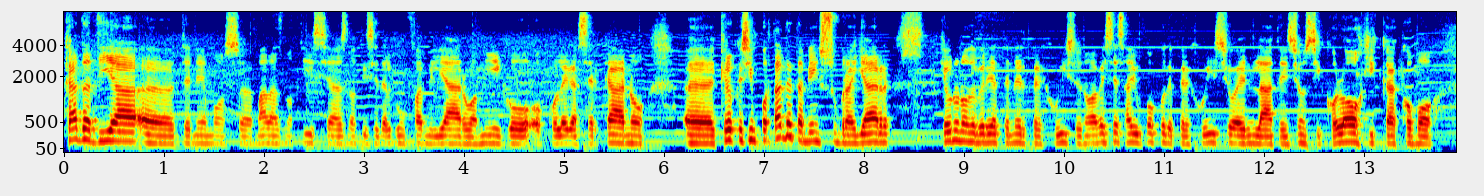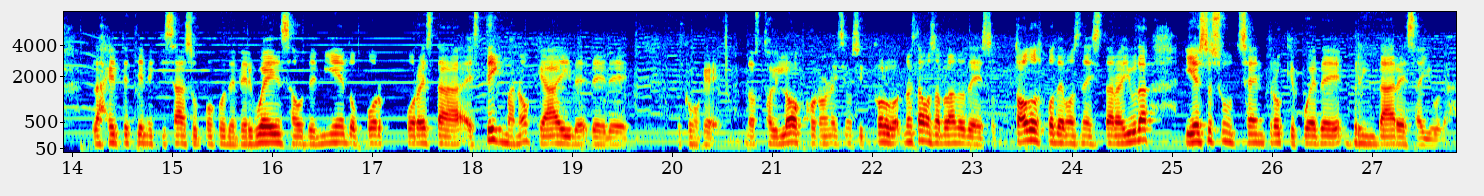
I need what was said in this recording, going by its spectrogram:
cada día uh, tenemos uh, malas noticias, noticias de algún familiar o amigo o colega cercano. Uh, creo que es importante también subrayar que uno no debería tener prejuicio, ¿no? A veces hay un poco de prejuicio en la atención psicológica, como la gente tiene quizás un poco de vergüenza o de miedo por, por esta estigma ¿no? que hay de, de, de, como que no estoy loco, no necesito un psicólogo. No estamos hablando de eso. Todos podemos necesitar ayuda y esto es un centro que puede brindar esa ayuda.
